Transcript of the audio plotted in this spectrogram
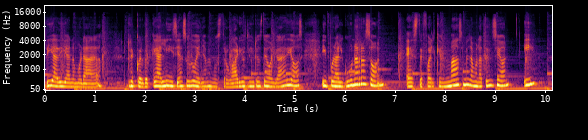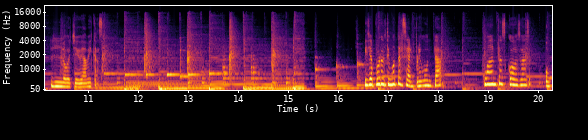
día a día enamorada. Recuerdo que Alicia, su dueña, me mostró varios libros de Olga de Dios y por alguna razón este fue el que más me llamó la atención y lo llevé a mi casa. Y ya por último, tercera pregunta, ¿cuántas cosas o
